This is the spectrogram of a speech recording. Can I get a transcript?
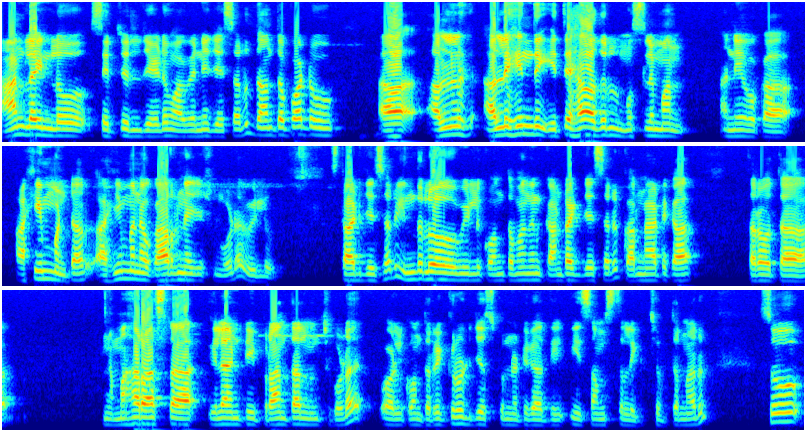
ఆన్లైన్లో సెటిల్ చేయడం అవన్నీ చేశారు దాంతోపాటు అల్ అల్ హింద్ ఇతిహాదుల్ ముస్లిమాన్ అనే ఒక అహిమ్ అంటారు. అహిమ్ అనే ఒక ఆర్గనైజేషన్ కూడా వీళ్ళు స్టార్ట్ చేశారు. ఇందులో వీళ్ళు కొంతమందిని కాంటాక్ట్ చేశారు. కర్ణాటక తర్వాత మహారాష్ట్ర ఇలాంటి ప్రాంతాల నుంచి కూడా వాళ్ళు కొంత రిక్రూట్ చేసుకున్నట్టుగా అది- ఈ సంస్థలకి చెప్తున్నారు. సో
